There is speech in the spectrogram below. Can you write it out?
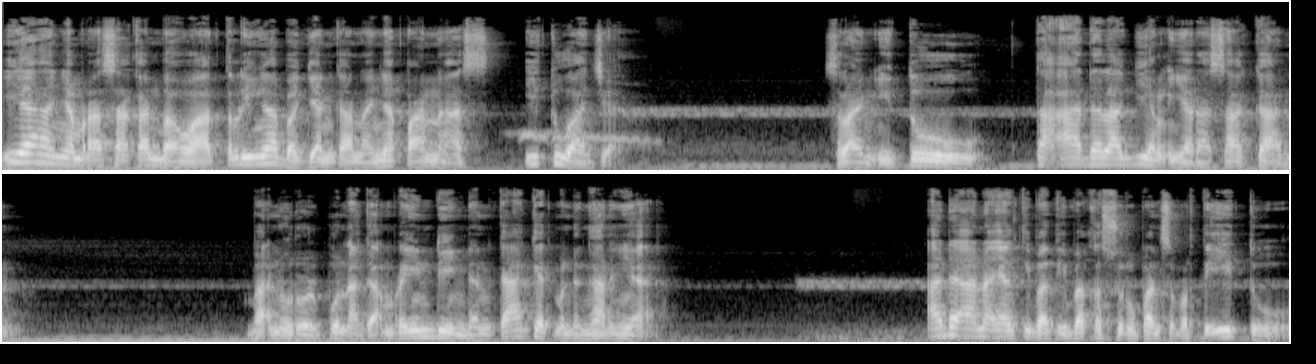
Ia hanya merasakan bahwa telinga bagian kanannya panas Itu aja. Selain itu, tak ada lagi yang ia rasakan. Mbak Nurul pun agak merinding dan kaget mendengarnya. Ada anak yang tiba-tiba kesurupan seperti itu,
